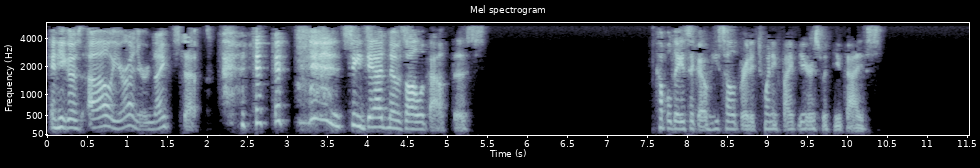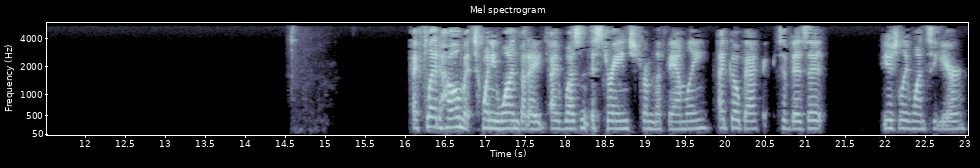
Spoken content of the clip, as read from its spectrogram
And he goes, oh, you're on your ninth step. See, dad knows all about this a couple days ago, he celebrated 25 years with you guys. I fled home at 21, but I, I wasn't estranged from the family. I'd go back to visit, usually once a year.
